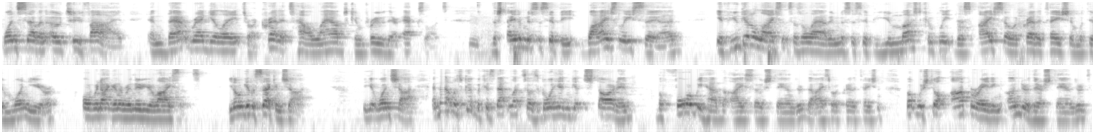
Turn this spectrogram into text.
17025. And that regulates or accredits how labs can prove their excellence. Mm. The state of Mississippi wisely said if you get a license as a lab in Mississippi, you must complete this ISO accreditation within one year, or we're not going to renew your license. You don't get a second shot. You get one shot. And that was good because that lets us go ahead and get started before we have the ISO standard, the ISO accreditation, but we're still operating under their standards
